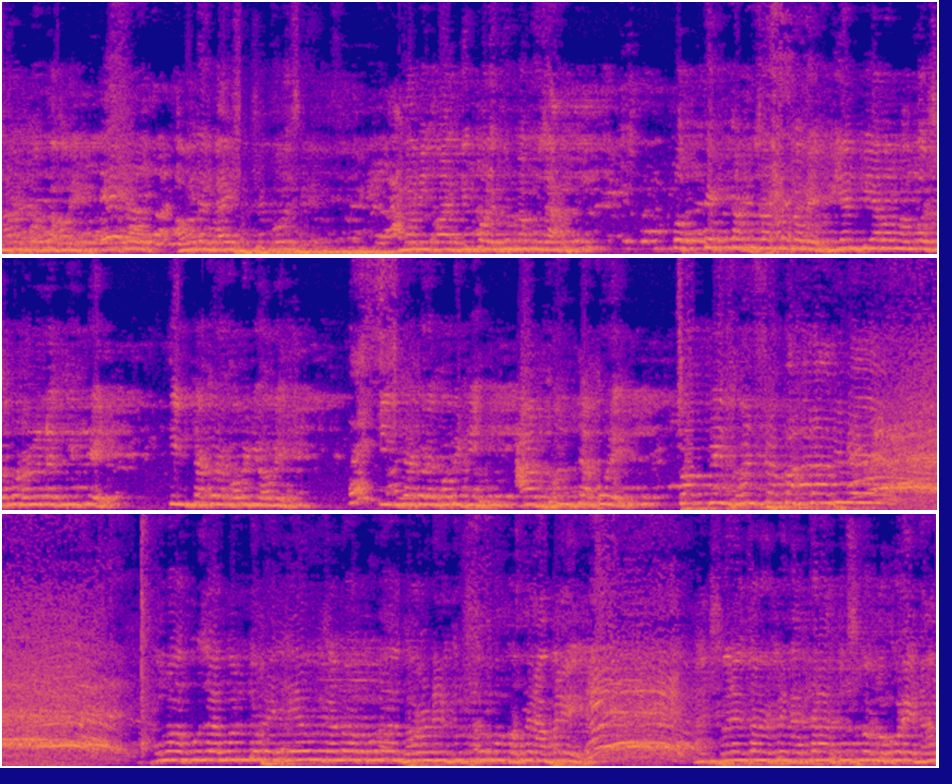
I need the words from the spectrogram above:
ধারণ করতে হবে। আমাদের ব্যয় শাসক বলেছে, আগামী কয়েকদিন পরে দুর্গা পূজা প্রত্যেকটা পূজা মণ্ডপে বিএনপি এবং অঙ্গ সংগঠনের নেতৃত্বে তিনটা করে কমিটি হবে। তিনটা করে কমিটি আট ঘণ্টা করে চব্বিশ ঘণ্টা পাহারা দিবে। কোন পূজা মণ্ডপে কেউ যেন কোন ধরনের দুষ্কর্ম করতে না পারে। স্বৈরাচারের তারা দুষ্কর্ম করে নাম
